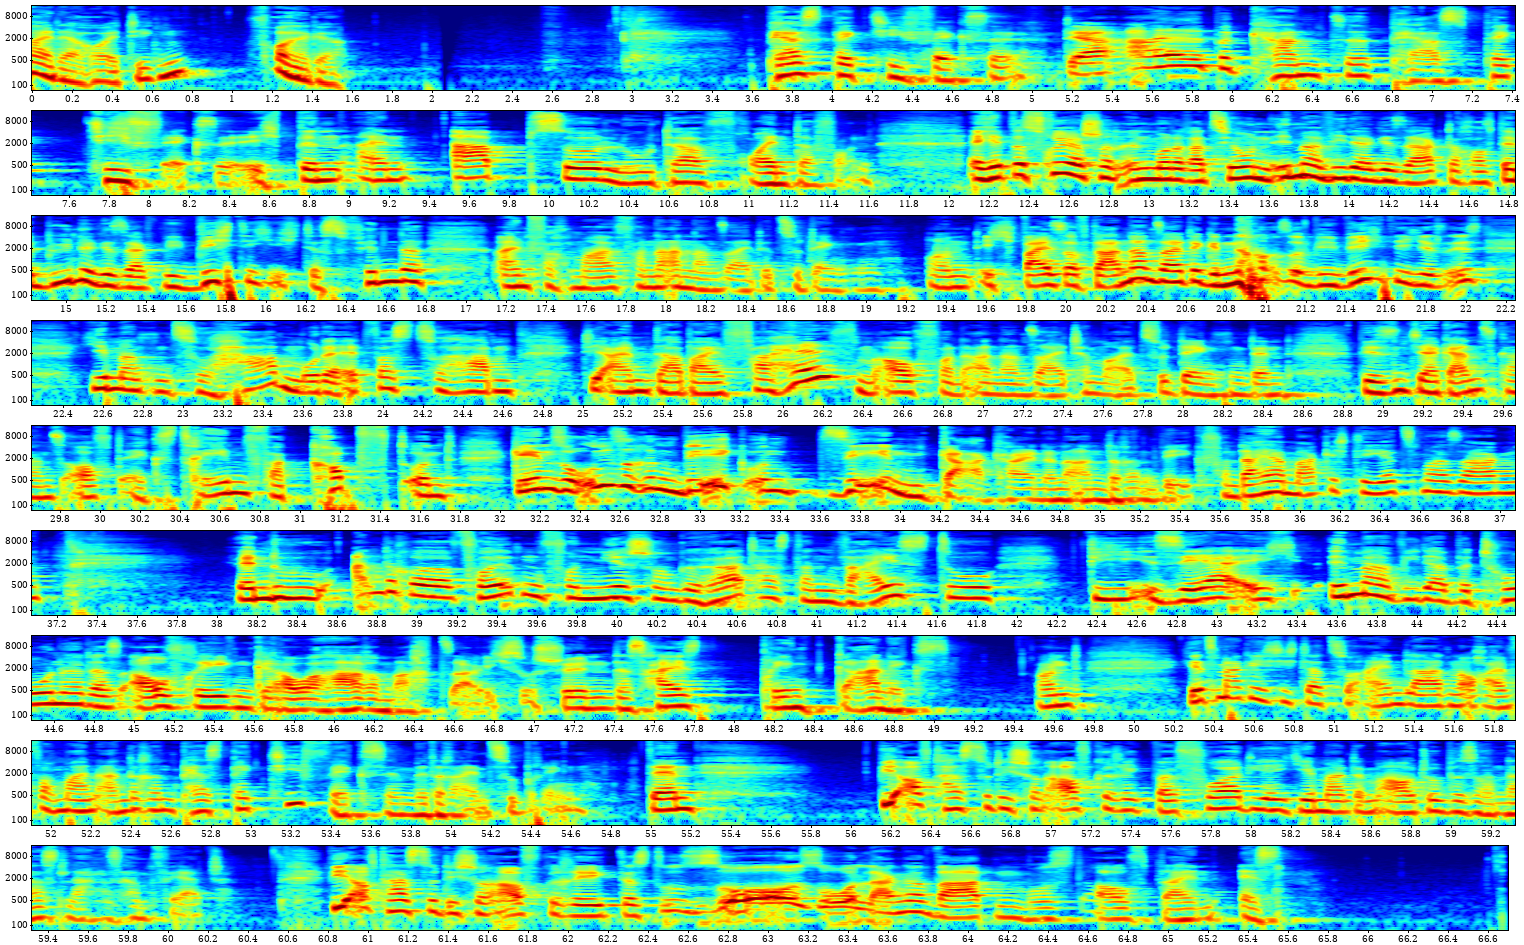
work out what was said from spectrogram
bei der heutigen Folge. Perspektivwechsel. Der allbekannte Perspektivwechsel. Ich bin ein absoluter Freund davon. Ich habe das früher schon in Moderationen immer wieder gesagt, auch auf der Bühne gesagt, wie wichtig ich das finde, einfach mal von der anderen Seite zu denken. Und ich weiß auf der anderen Seite genauso, wie wichtig es ist, jemanden zu haben oder etwas zu haben, die einem dabei verhelfen, auch von der anderen Seite mal zu denken. Denn wir sind ja ganz, ganz oft extrem verkopft und gehen so unseren Weg und sehen gar keinen anderen Weg. Von daher mag ich dir jetzt mal sagen, wenn du andere Folgen von mir schon gehört hast, dann weißt du, wie sehr ich immer wieder betone, dass Aufregen graue Haare macht, sage ich so schön. Das heißt, bringt gar nichts. Und jetzt mag ich dich dazu einladen, auch einfach mal einen anderen Perspektivwechsel mit reinzubringen. Denn wie oft hast du dich schon aufgeregt, weil vor dir jemand im Auto besonders langsam fährt? Wie oft hast du dich schon aufgeregt, dass du so, so lange warten musst auf dein Essen?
